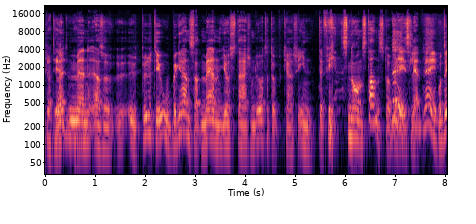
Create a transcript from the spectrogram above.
Ja, det är- men, men alltså, utbudet är ju obegränsat. Men just det här som du har tagit upp kanske inte finns någonstans då bevisligen. nej. Och det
